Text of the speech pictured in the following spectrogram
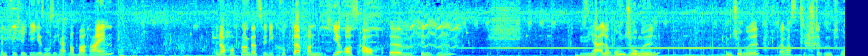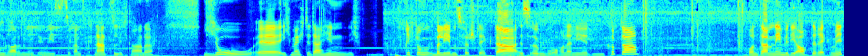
Wenn es nicht richtig ist, muss ich halt nochmal rein. In der Hoffnung, dass wir die Krypta von hier aus auch ähm, finden. Wie sie hier alle rumdschungeln. Im Dschungel. Irgendwas stimmt im Ton gerade nicht. Irgendwie ist es so ganz knarzelig gerade. So, äh, ich möchte dahin. Ich, Richtung Überlebensversteck. Da ist irgendwo auch in der Nähe die Krypta. Und dann nehmen wir die auch direkt mit.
